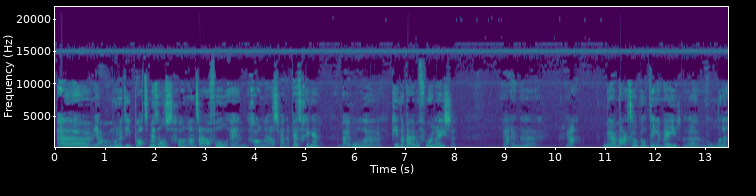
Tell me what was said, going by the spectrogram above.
Ehm, ja, mijn moeder die bad met ons gewoon aan tafel. En gewoon als wij naar bed gingen, een bijbel, eh, kinderbijbel voorlezen. Ja, en ja, maar maakte ook wel dingen mee, eh, wonderen.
